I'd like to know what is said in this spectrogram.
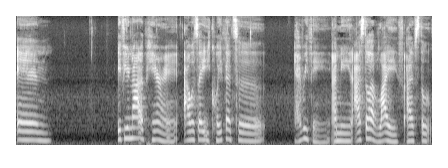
And if you're not a parent, I would say equate that to everything. I mean, I still have life. I have still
